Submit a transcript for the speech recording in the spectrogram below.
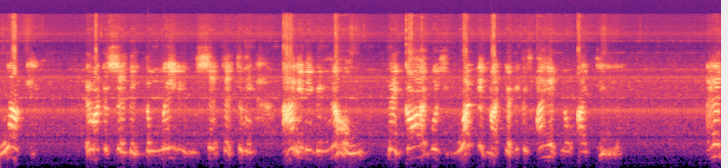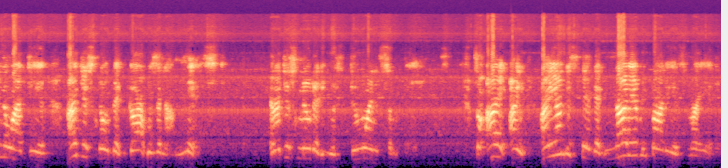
working. And like I said, the, the lady who sent that to me, I didn't even know that God was working like that because I had no idea. I had no idea. I just know that God was in our midst. And I just knew that he was doing some things. So I I I understand that not everybody is my enemy.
